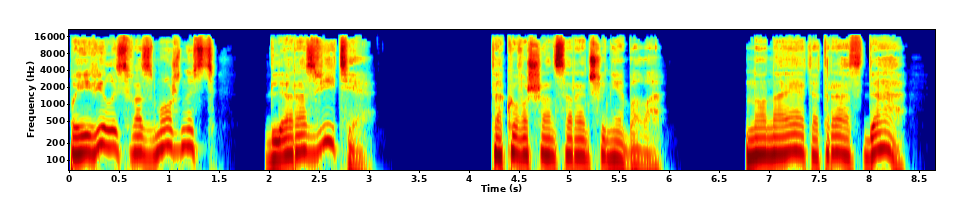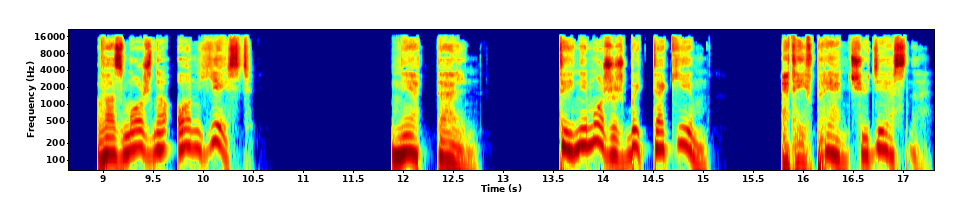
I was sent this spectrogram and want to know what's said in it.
появилась возможность для развития. Такого шанса раньше не было. Но на этот раз, да, возможно, он есть. Нет, Тальн, ты не можешь быть таким. Это и впрямь чудесно.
